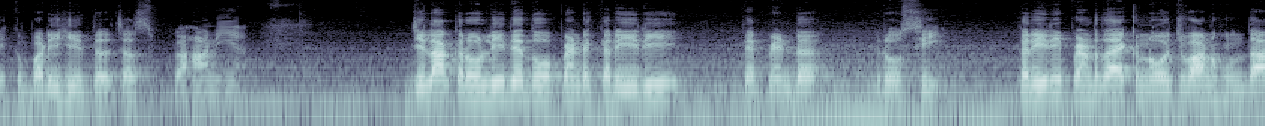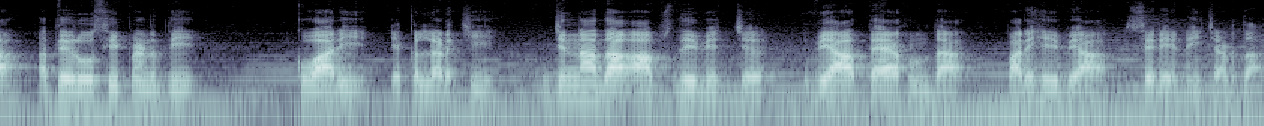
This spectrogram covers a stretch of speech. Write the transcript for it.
ਇੱਕ ਬੜੀ ਹੀ ਦਿਲਚਸਪ ਕਹਾਣੀ ਆ। ਜ਼ਿਲ੍ਹਾ ਕਰੋਲੀ ਦੇ ਦੋ ਪਿੰਡ ਕਰੀਰੀ ਤੇ ਪਿੰਡ ਰੋਸੀ। ਕਰੀਰੀ ਪਿੰਡ ਦਾ ਇੱਕ ਨੌਜਵਾਨ ਹੁੰਦਾ ਅਤੇ ਰੋਸੀ ਪਿੰਡ ਦੀ ਕੁਆਰੀ ਇੱਕ ਲੜਕੀ, ਜਿਨ੍ਹਾਂ ਦਾ ਆਪਸ ਦੇ ਵਿੱਚ ਵਿਆਹ ਤੈਅ ਹੁੰਦਾ, ਪਰ ਇਹ ਵਿਆਹ ਸਿਰੇ ਨਹੀਂ ਚੜਦਾ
